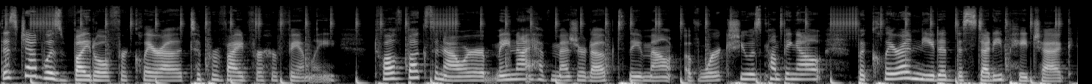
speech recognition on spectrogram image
This job was vital for Clara to provide for her family. 12 bucks an hour may not have measured up to the amount of work she was pumping out, but Clara needed the steady paycheck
